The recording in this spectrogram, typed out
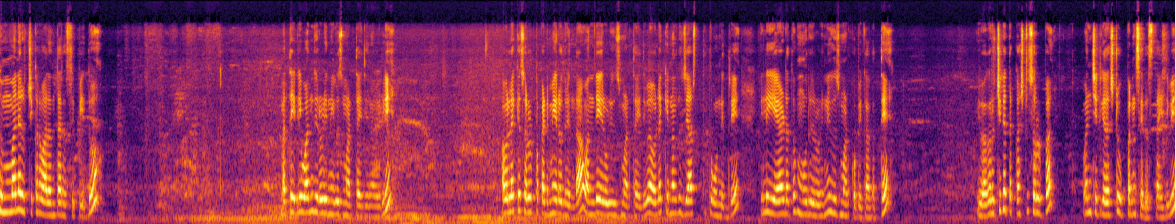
ತುಂಬಾ ರುಚಿಕರವಾದಂಥ ರೆಸಿಪಿ ಇದು. ಮತ್ತು ಇಲ್ಲಿ ಒಂದು ಈರುಳ್ಳಿನ ಯೂಸ್ ಮಾಡ್ತಾ ಇದ್ದೀವಿ ನಾವಿಲ್ಲಿ. ಅವಲಕ್ಕಿ ಸ್ವಲ್ಪ ಕಡಿಮೆ ಇರೋದ್ರಿಂದ ಒಂದೇ ಈರುಳ್ಳಿ ಯೂಸ್ ಮಾಡ್ತಾ ಇದ್ದೀವಿ. ಅವಲಕ್ಕಿ ಏನಾದರೂ ಜಾಸ್ತಿ ತೊಗೊಂಡಿದ್ರೆ ಇಲ್ಲಿ ಎರಡು ಅಥವಾ ಮೂರು ಈರುಳ್ಳಿನ ಯೂಸ್ ಮಾಡ್ಕೋಬೇಕಾಗತ್ತೆ. ಇವಾಗ ರುಚಿಗೆ ತಕ್ಕಷ್ಟು ಸ್ವಲ್ಪ ಒಂದು ಚಿಟಿಕೆದಷ್ಟು ಉಪ್ಪನ್ನು ಸೇರಿಸ್ತಾ ಇದ್ದೀವಿ.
